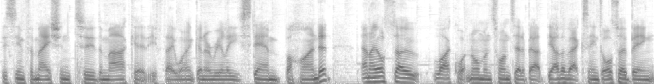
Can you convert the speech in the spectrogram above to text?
this information to the market if they weren't going to really stand behind it. And I also like what Norman Swan said about the other vaccines also being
